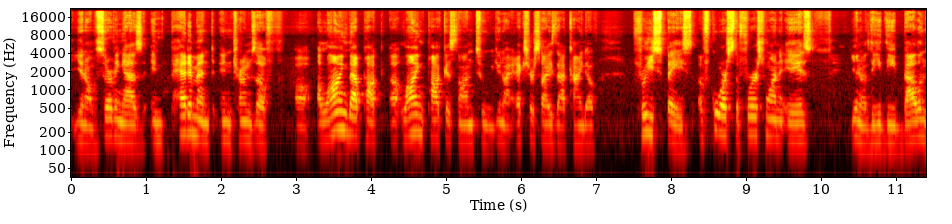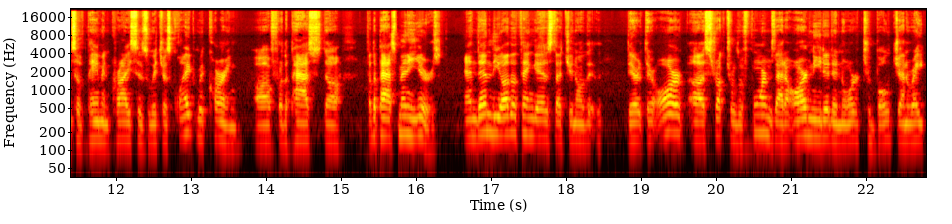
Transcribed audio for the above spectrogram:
you know serving as impediment in terms of uh, allowing that Pak- allowing Pakistan to you know exercise that kind of free space. Of course, the first one is you know the the balance of payment crisis, which is quite recurring uh, for the past uh, for the past many years. And then the other thing is that you know the, there there are uh, structural reforms that are needed in order to both generate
